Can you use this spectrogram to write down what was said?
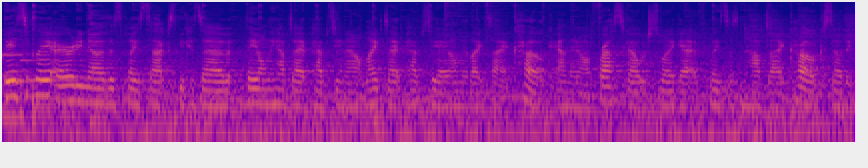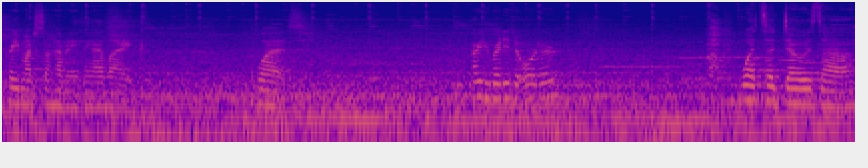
Basically, I already know this place sucks because uh, they only have Diet Pepsi and I don't like Diet Pepsi, I only like Diet Coke. And they don't have Fresca, which is what I get if a place doesn't have Diet Coke, so they pretty much don't have anything I like. What? Are you ready to order? What's a doza?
